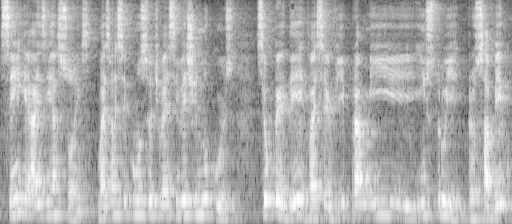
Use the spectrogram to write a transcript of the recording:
100 reais em ações, mas vai ser como se eu estivesse investindo no curso. Se eu perder, vai servir para me instruir, para eu saber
